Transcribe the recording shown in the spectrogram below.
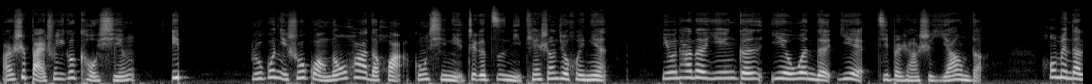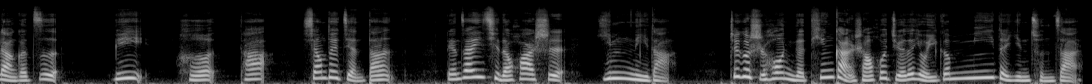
而是摆出一个口型 ip。如果你说广东话的话，恭喜你，这个字你天生就会念，因为它的音跟叶问的叶基本上是一样的。后面的两个字 mi 和它相对简单，连在一起的话是 imnida。这个时候你的听感上会觉得有一个咪的音存在。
